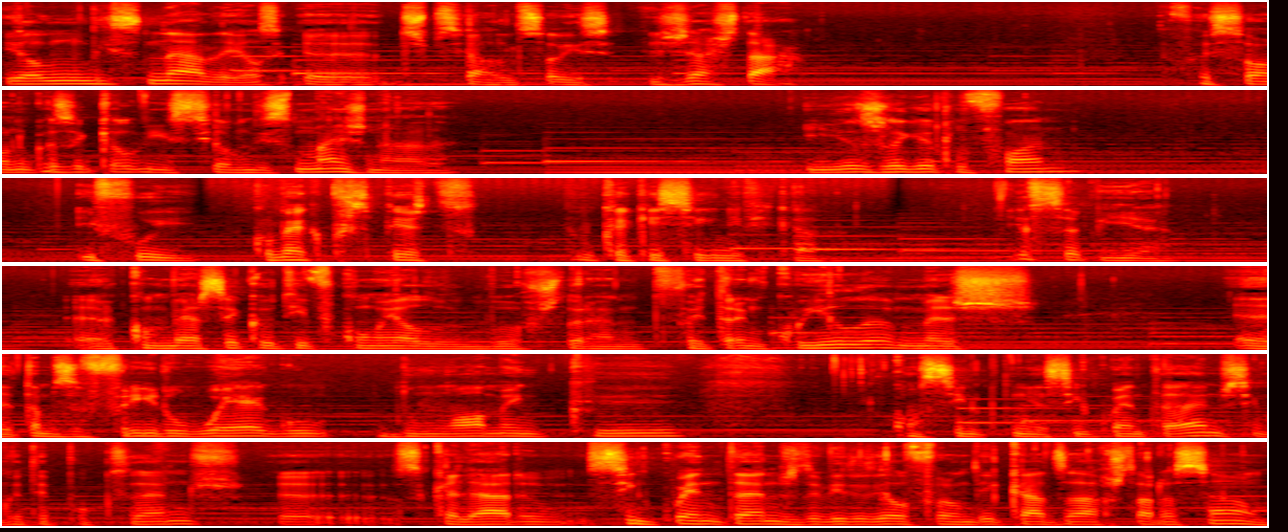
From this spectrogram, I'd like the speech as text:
ele não disse nada ele, eh, de especial, ele só disse, já está. Foi só a única coisa que ele disse, ele não disse mais nada. E eu desliguei o telefone e fui. Como é que percebeste o que é que isso significava? Eu sabia. A conversa que eu tive com ele do restaurante foi tranquila, mas eh, estamos a ferir o ego de um homem que com cinco, tinha 50 anos, 50 e poucos anos, eh, se calhar 50 anos da vida dele foram dedicados à restauração.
